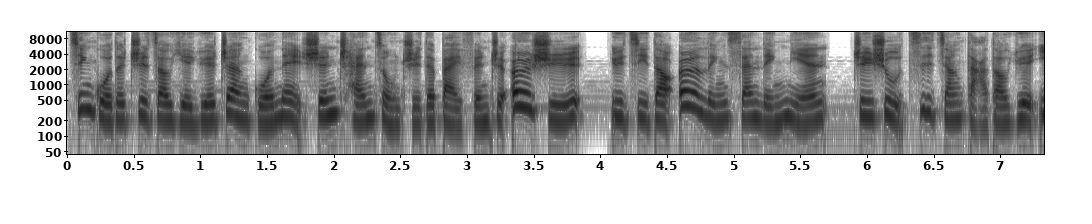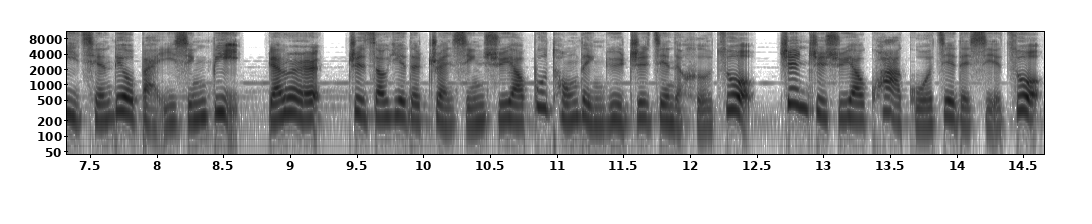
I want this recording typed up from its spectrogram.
新国的制造业约占国内生产总值的百分之二十，预计到二零三零年，这数字将达到约一千六百亿新币。然而，制造业的转型需要不同领域之间的合作，甚至需要跨国界的协作。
